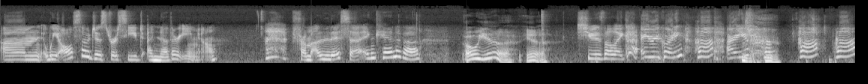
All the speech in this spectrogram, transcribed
Um, we also just received another email from Alyssa in Canada. Oh yeah, yeah. She was all like, "Are you recording? Huh? Are you? Huh? Huh? Huh?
